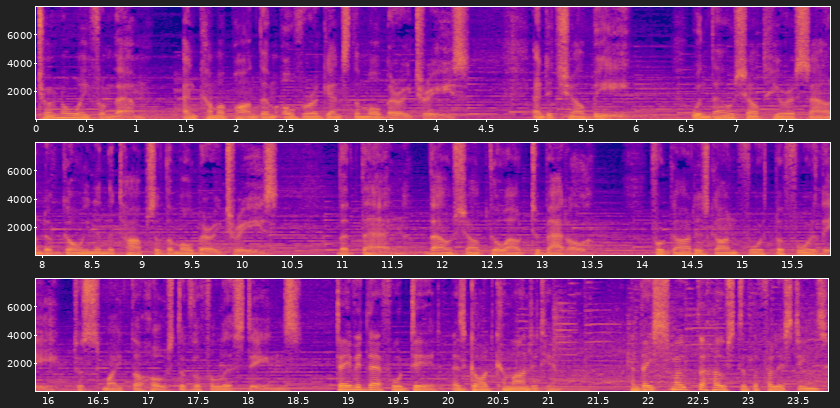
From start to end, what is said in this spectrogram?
Turn away from them, and come upon them over against the mulberry trees. And it shall be, when thou shalt hear a sound of going in the tops of the mulberry trees, that then thou shalt go out to battle. For God is gone forth before thee to smite the host of the Philistines. David therefore did as God commanded him, and they smote the host of the Philistines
